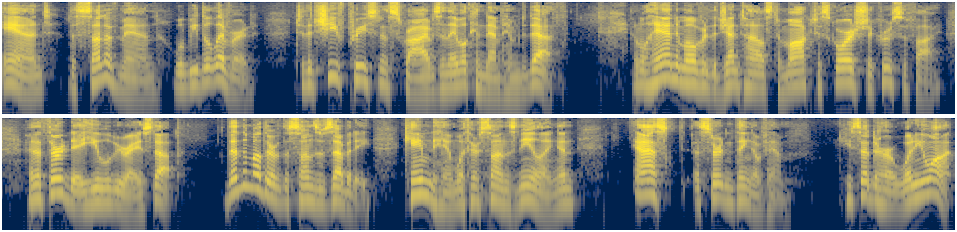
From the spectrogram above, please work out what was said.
and the Son of Man will be delivered to the chief priests and scribes, and they will condemn him to death, and will hand him over to the Gentiles to mock, to scourge, to crucify, and the third day he will be raised up. Then the mother of the sons of Zebedee came to him with her sons kneeling, and asked a certain thing of him. He said to her, What do you want?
